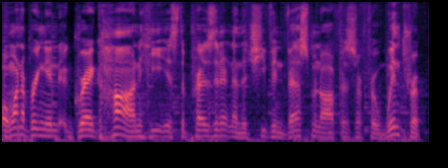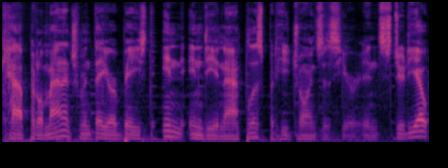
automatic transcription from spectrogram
I want to bring in Greg Hahn. He is the president and the chief investment officer for Winthrop Capital Management. They are based in Indianapolis, but he joins us here in studio.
